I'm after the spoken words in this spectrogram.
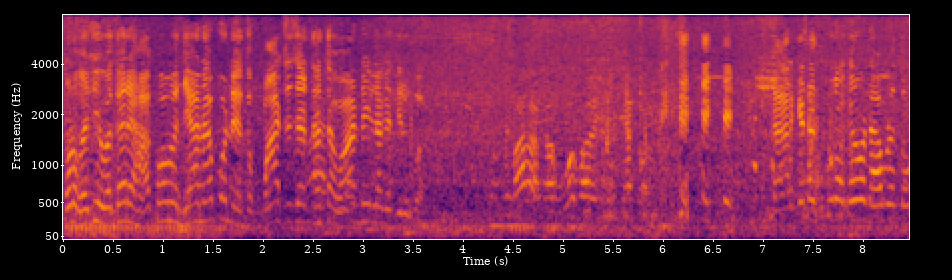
થોડુંક હજી વધારે હાંકવામાં ધ્યાન આપો ને તો પાંચ હજાર થતા વાર નહીં લાગે ધીરુભા ટાર્ગેટ જ પૂરા કરો ને આપણે તો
